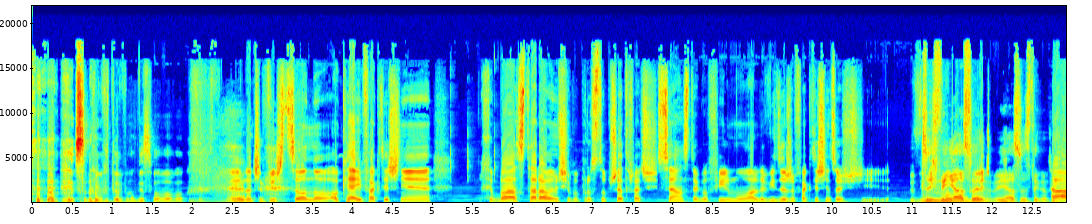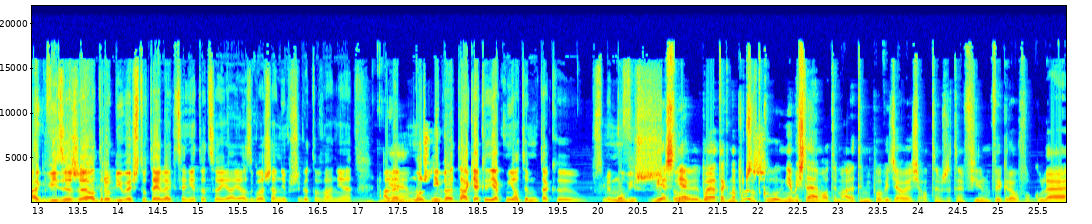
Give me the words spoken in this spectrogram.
Znowu to wody słowowo. E, Znaczy, wiesz co, no okej, faktycznie chyba starałem się po prostu przetrwać seans tego filmu, ale widzę, że faktycznie coś w Coś wyniosłem, wyniosłem z tego. Tak, filmu. widzę, że odrobiłeś tutaj lekcję, nie to co ja. Ja zgłaszam nieprzygotowanie, ale Nie, no. możliwe, tak, jak, jak mi o tym tak y, w sumie mówisz. Wiesz, to... nie, bo ja tak na początku nie myślałem o tym, ale ty mi powiedziałeś o tym, że ten film wygrał w ogóle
